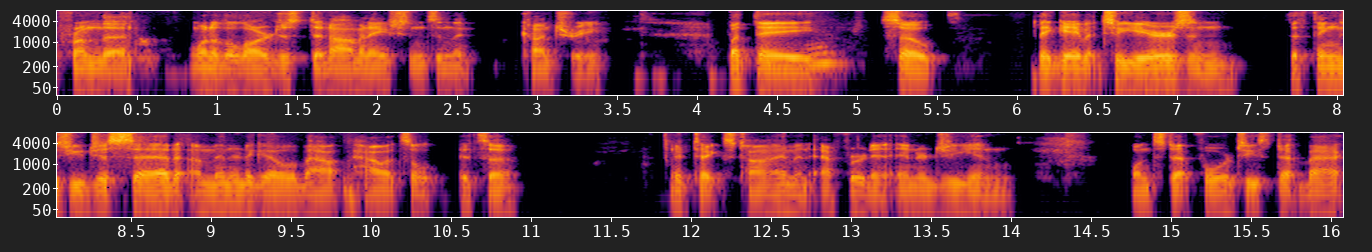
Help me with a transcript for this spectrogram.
from the one of the largest denominations in the country, but they mm-hmm. so they gave it two years and the things you just said a minute ago about how it's a it's a it takes time and effort and energy and one step forward two step back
